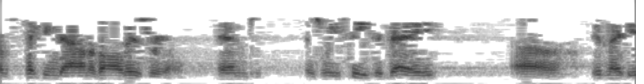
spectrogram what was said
of taking down of all Israel. And as we see today, uh, it may be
